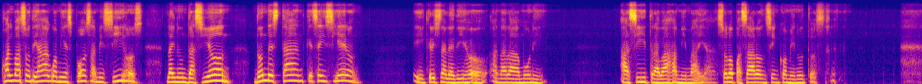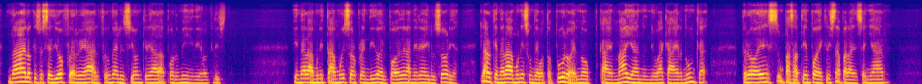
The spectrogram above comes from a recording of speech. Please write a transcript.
¿Cuál vaso de agua? Mi esposa, mis hijos, la inundación, ¿dónde están? ¿Qué se hicieron? Y Krishna le dijo a Narada Muni, así trabaja mi Maya. Solo pasaron cinco minutos. Nada de lo que sucedió fue real, fue una ilusión creada por mí, dijo Cristo. Y Narada Muni estaba muy sorprendido del poder de la energía ilusoria. Claro que Narada Muni es un devoto puro, él no cae en Maya, ni va a caer nunca, pero es un pasatiempo de Krishna para enseñar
